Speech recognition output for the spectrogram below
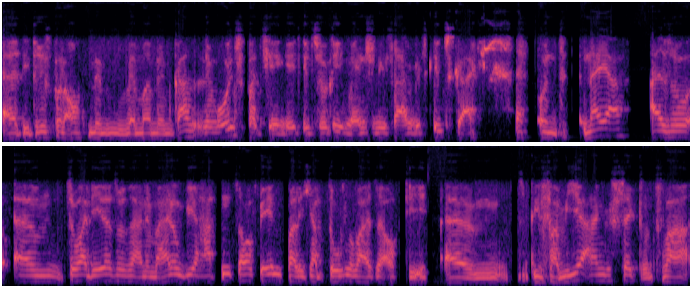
Äh, die trifft man auch, mit, wenn man mit dem, Gas, mit dem Hund spazieren geht, gibt es wirklich Menschen, die sagen, das gibt's gar nicht. Und naja, also ähm, so hat jeder so seine Meinung. Wir hatten es auf jeden Fall. Ich habe dooferweise auch die, ähm, die Familie angesteckt und zwar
